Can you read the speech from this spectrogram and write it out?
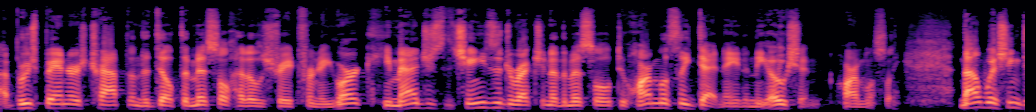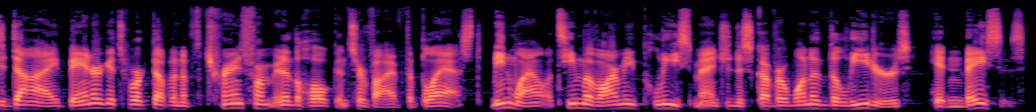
Uh, Bruce Banner is trapped on the Delta missile headed straight for New York. He manages to change the direction of the missile to harmlessly detonate in the ocean. Harmlessly. Not wishing to die, Banner gets worked up enough to transform into the Hulk and survive the blast. Meanwhile, a team of Army police manage to discover one of the leader's hidden bases.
